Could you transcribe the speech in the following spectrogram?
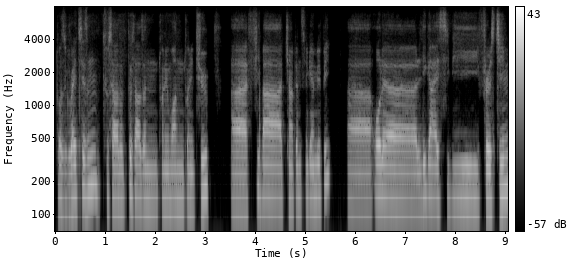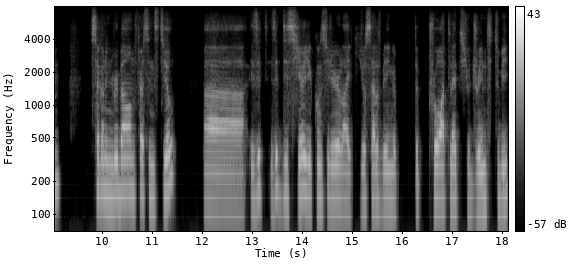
It was a great season, 2021-22. Uh, FIBA Champions League MVP all uh, Liga ACB first team, second in rebound, first in steal. Uh, is it is it this year you consider like yourself being a, the pro athlete you dreamed to be?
